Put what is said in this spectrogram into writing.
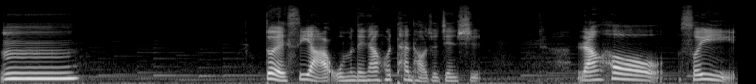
嗯，对，CR，我们等一下会探讨这件事。然后，所以，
